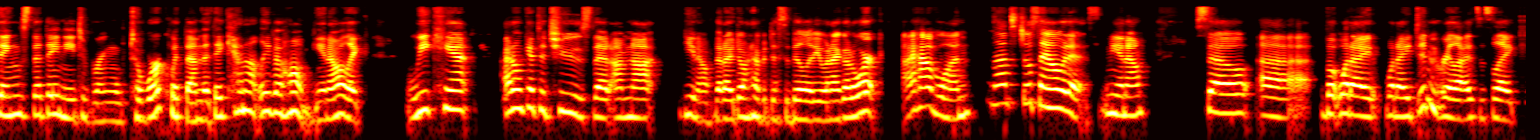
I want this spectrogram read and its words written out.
things that they need to bring to work with them that they cannot leave at home you know like we can't i don't get to choose that i'm not you know that i don't have a disability when i go to work. I have one. That's just how it is you know? So uh but what i what i didn't realize is like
